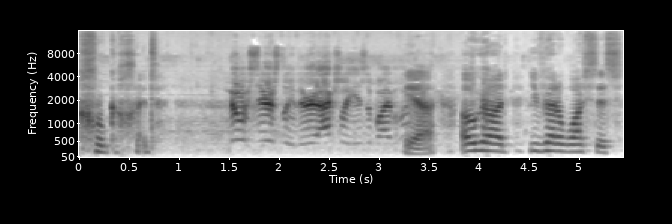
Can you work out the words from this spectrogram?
Oh god. No, seriously, there actually is a Bible. in Yeah. Oh god, you've gotta watch this.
